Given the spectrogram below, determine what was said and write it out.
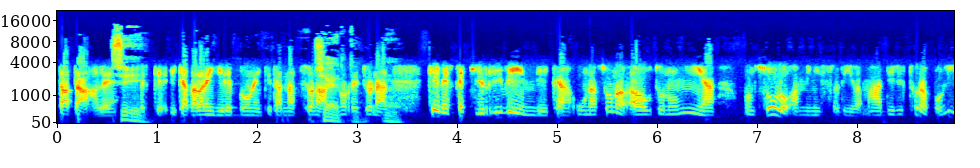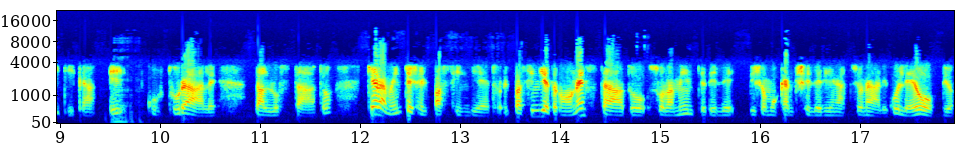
statale, sì. perché i catalani direbbero un'entità nazionale, certo. non regionale, eh. che in effetti rivendica una sua autonomia non solo amministrativa, ma addirittura politica e culturale dallo Stato, chiaramente c'è il passo indietro. Il passo indietro non è stato solamente delle diciamo, cancellerie nazionali, quello è ovvio,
